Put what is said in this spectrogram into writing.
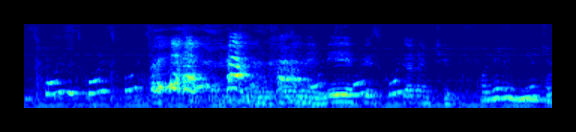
Esconde, esconde, esconde. Porque é garantido. Quando ele vir, eu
